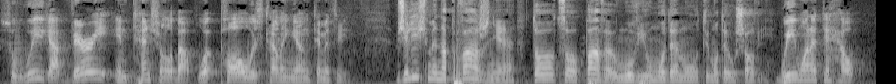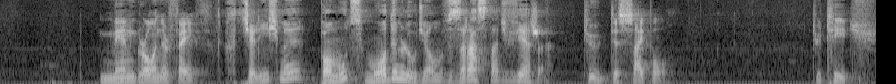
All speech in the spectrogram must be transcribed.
So we got very intentional about what Paul was telling young Timothy. Wzięliśmy na poważnie to, co Paweł mówił młodemu Tymoteuszowi. We wanted to help men grow in their faith, Chcieliśmy pomóc młodym ludziom wzrastać w wierze, to disciple, to teach.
